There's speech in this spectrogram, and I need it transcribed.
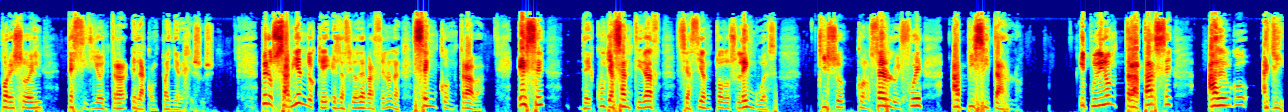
Por eso él decidió entrar en la compañía de Jesús. Pero sabiendo que en la ciudad de Barcelona se encontraba ese de cuya santidad se hacían todos lenguas, quiso conocerlo y fue a visitarlo. Y pudieron tratarse algo allí,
